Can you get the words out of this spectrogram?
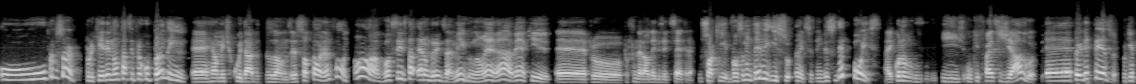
o, professor. Porque ele não tá se preocupando em é, realmente cuidar dos alunos. Ele só tá olhando e falando: Ó, oh, vocês eram grandes amigos, não é? Ah, vem aqui é, pro, pro funeral deles, etc. Só que você não teve isso antes, você teve isso depois. Aí quando. E o que faz esse diálogo é perder peso. Porque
